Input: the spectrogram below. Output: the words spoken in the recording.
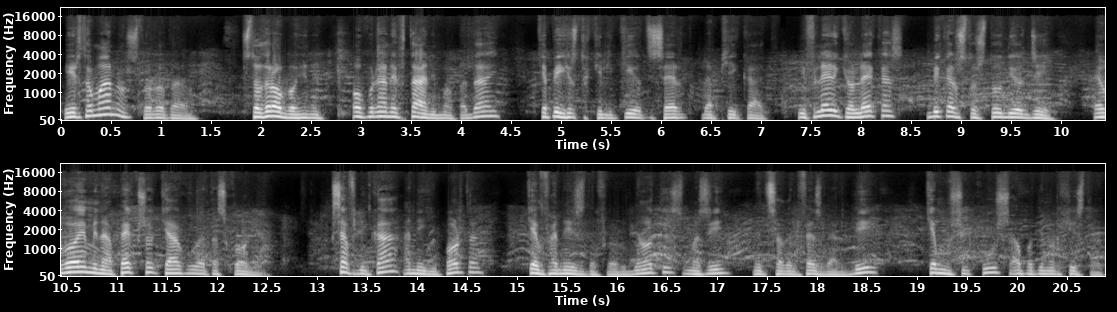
Ήρθε ο Μάνος, το ρωτάω. Στο δρόμο είναι, όπου να είναι φτάνει μου απαντάει και πήγε στο κηλικείο της ΕΡΤ να πιει κάτι. Η Φλέρη και ο Λέκας μπήκαν στο στούντιο G. Εγώ έμεινα απ' έξω και άκουγα τα σχόλια. Ξαφνικά ανοίγει η πόρτα και εμφανίζεται ο Φλωρινιώτης μαζί με τις αδελφές Γαρμπή και μουσικούς από την ορχήστρα.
